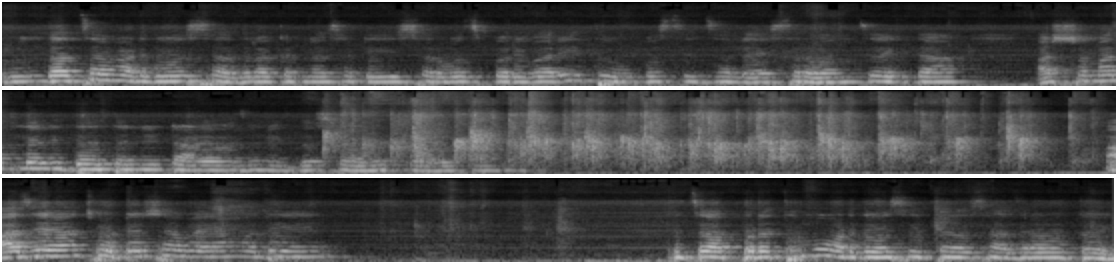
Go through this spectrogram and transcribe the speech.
वृंदाचा वाढदिवस साजरा करण्यासाठी सर्वच परिवार इथे उपस्थित झाले आहे सर्वांचं एकदा आश्रमातल्या विद्यार्थ्यांनी टाळ्या वाजून एकदा स्वागत करायचं आज या छोट्याशा वयामध्ये तिचा प्रथम वाढदिवस इथं साजरा होतोय.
